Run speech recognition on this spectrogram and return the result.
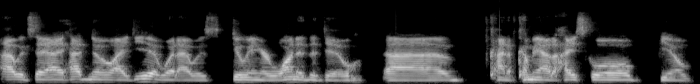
I would say I had no idea what I was doing or wanted to do. Uh, kind of coming out of high school, you know,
